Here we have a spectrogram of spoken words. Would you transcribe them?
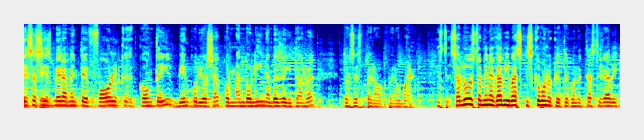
que esa sí, Sí. es meramente folk country, bien curiosa, con mandolina en vez de guitarra. Entonces, pero, pero bueno. Este, saludos también a Gaby Vázquez, qué bueno que te conectaste, Gaby. Un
